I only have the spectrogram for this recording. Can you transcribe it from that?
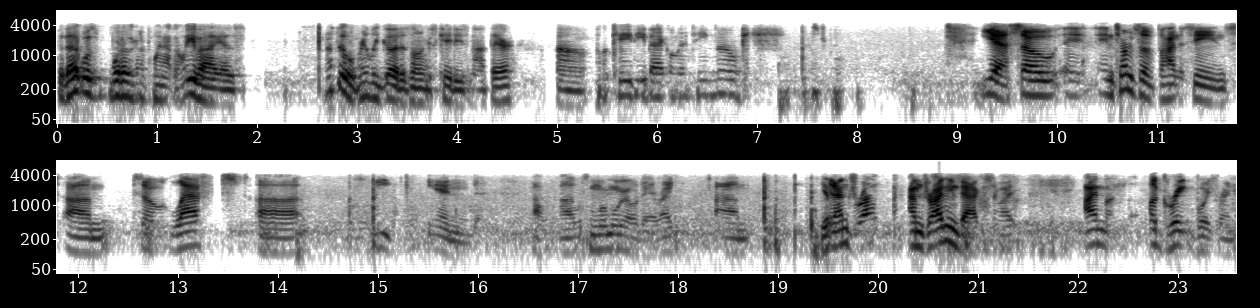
But that was what I was going to point out to Levi is I feel really good as long as KD's not there. Uh, put KD back on that team now. Yeah, so in terms of behind the scenes, um, so last uh, weekend uh, uh, was Memorial Day, right? Um, Yep. And I'm dri- I'm driving back, so I I'm a great boyfriend.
